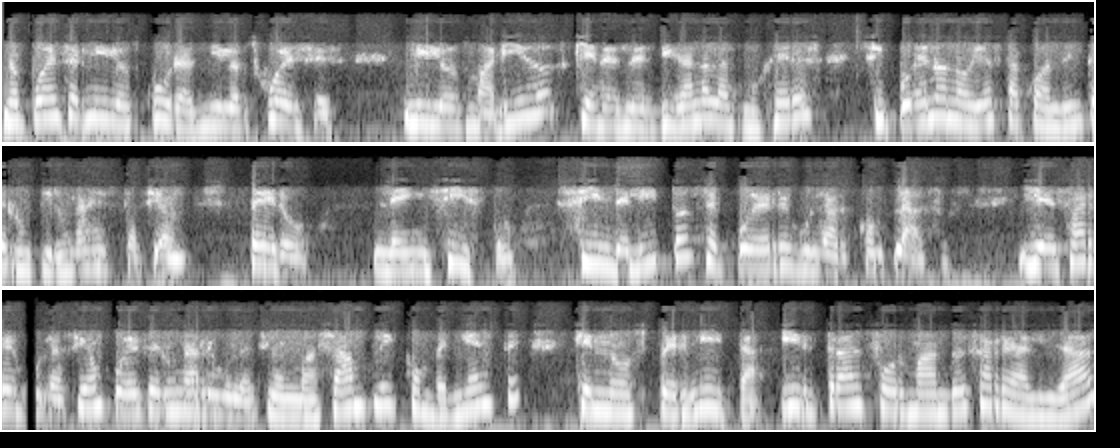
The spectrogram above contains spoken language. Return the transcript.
No pueden ser ni los curas, ni los jueces, ni los maridos quienes les digan a las mujeres si pueden o no y hasta cuándo interrumpir una gestación. Pero, le insisto, sin delitos se puede regular con plazos. Y esa regulación puede ser una regulación más amplia y conveniente que nos permita ir transformando esa realidad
